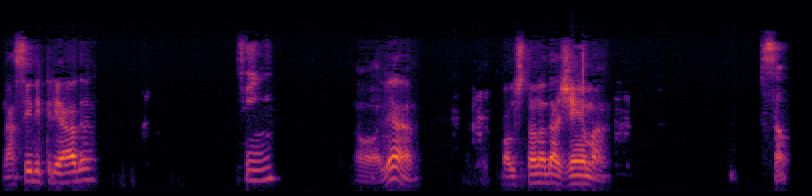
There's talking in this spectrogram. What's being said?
Nascida e criada? Sim. Olha, paulistana da Gema. Sou.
